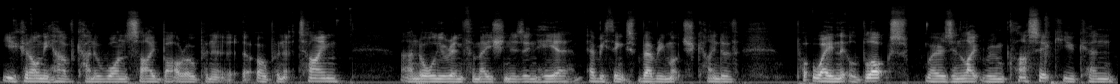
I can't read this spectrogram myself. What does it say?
you can only have kind of one sidebar open at, open at a time and all your information is in here. Everything's very much kind of put away in little blocks whereas in Lightroom Classic you can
